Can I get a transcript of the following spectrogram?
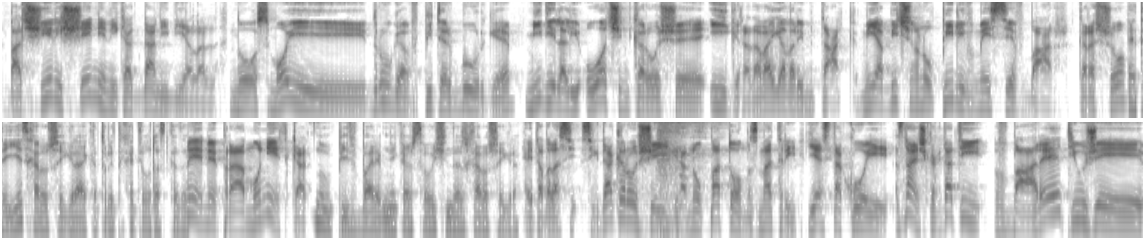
большие решения никогда не делал, но с моим другом в Петербурге мы делали очень хорошие игры, давай говорим так. Мы обычно ну, пили вместе в бар, хорошо? Это и есть хорошая игра, о которой ты хотел рассказать? Не, не, про монетка. Ну, пить в баре, мне кажется, очень даже хорошая игра. Это была всегда хорошая игра, но потом, смотри, есть такой... Знаешь, когда ты в баре, ты уже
